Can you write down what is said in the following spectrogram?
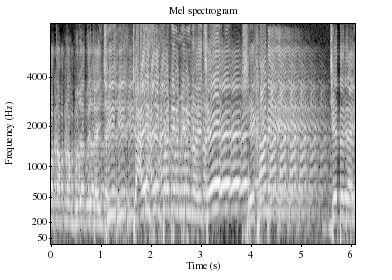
কথা আপনাকে বোঝাতে চাইছি যে আইএসএফ পার্টির মিটিং হয়েছে সেখানে যেতে দেয়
